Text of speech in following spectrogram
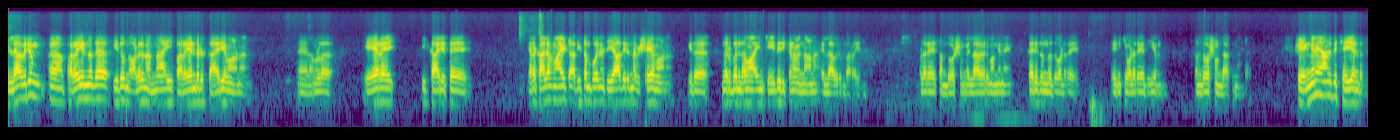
എല്ലാവരും പറയുന്നത് ഇത് വളരെ നന്നായി പറയേണ്ട ഒരു കാര്യമാണ്. ഏ, നമ്മൾ ഏറെ ഈ കാര്യത്തെ ഏറെക്കാലമായിട്ട് അഭിസംബോധന ചെയ്യാതിരുന്ന വിഷയമാണ് ഇത് നിർബന്ധമായും ചെയ്തിരിക്കണമെന്നാണ് എല്ലാവരും പറയുന്നത്. വളരെ സന്തോഷം. എല്ലാവരും അങ്ങനെ കരുതുന്നത് വളരെ എനിക്ക് വളരെയധികം സന്തോഷം ഉണ്ടാക്കുന്നുണ്ട് പക്ഷെ എങ്ങനെയാണ് ഇത് ചെയ്യേണ്ടത്?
